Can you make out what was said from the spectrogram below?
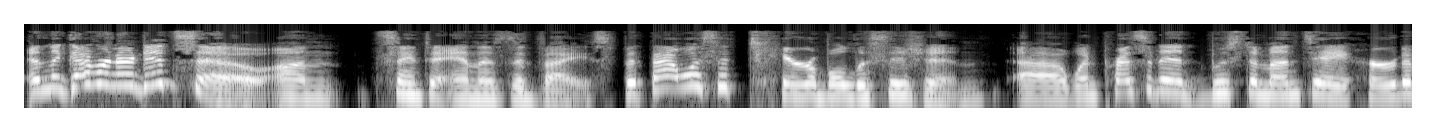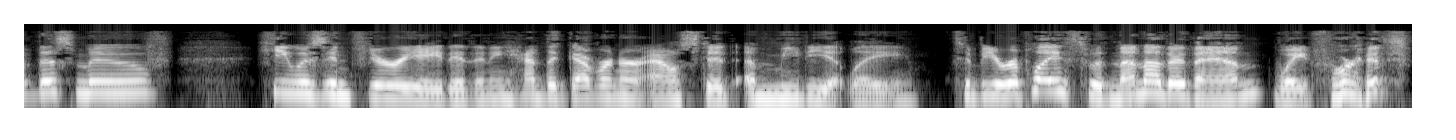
And the governor did so on Santa Anna's advice, but that was a terrible decision. Uh, when President Bustamante heard of this move, he was infuriated and he had the governor ousted immediately to be replaced with none other than, wait for it,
